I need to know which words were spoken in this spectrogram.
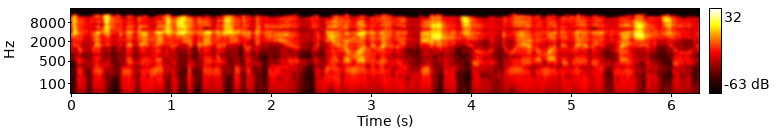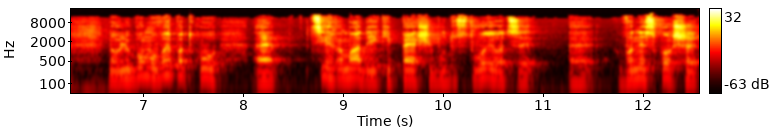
це в принципі не таємниця. У всіх країнах світу такі є. Одні громади виграють більше від цього, другі громади виграють менше від цього. Ну, в будь-якому випадку е, ці громади, які перші будуть створюватися, е, вони скорше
